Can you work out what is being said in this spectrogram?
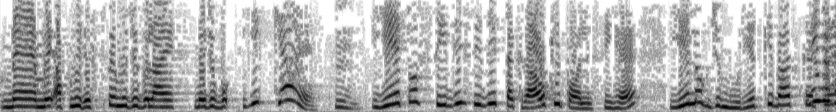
میں اپنی رسک پہ مجھے بلائیں میں جو یہ کیا ہے؟ یہ تو سیدھی سیدھی ٹکراؤ کی پالیسی ہے۔ یہ لوگ جمہوریت کی بات کرتے ہیں۔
